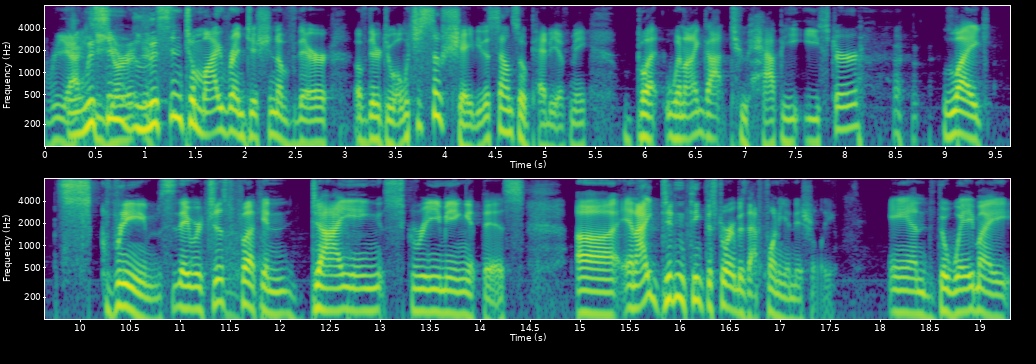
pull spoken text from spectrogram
React listen to your listen to my rendition of their of their duo which is so shady. This sounds so petty of me. But when i got to happy easter like screams. They were just fucking dying screaming at this. Uh, and i didn't think the story was that funny initially. And the way my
